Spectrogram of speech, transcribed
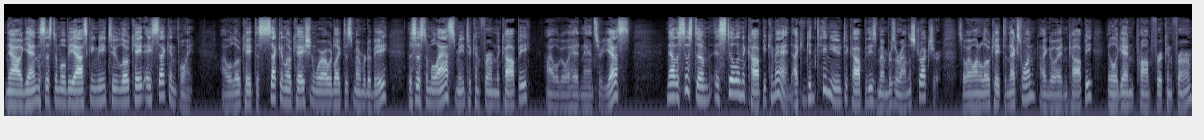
Now again, the system will be asking me to locate a second point. I will locate the second location where I would like this member to be. The system will ask me to confirm the copy. I will go ahead and answer yes. Now the system is still in the copy command. I can continue to copy these members around the structure. So I want to locate the next one, I can go ahead and copy. It'll again prompt for confirm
